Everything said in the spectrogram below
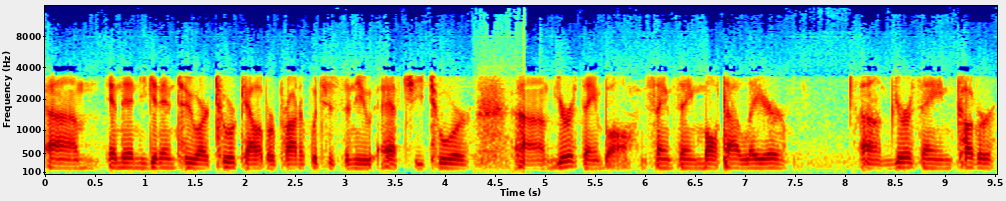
Um, and then you get into our Tour Caliber product, which is the new FG Tour um, urethane ball. Same thing, multi-layer um, urethane cover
